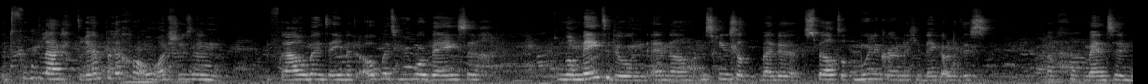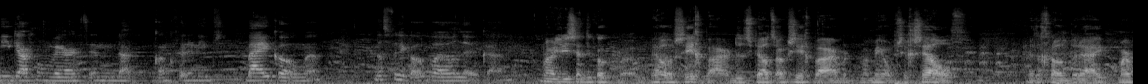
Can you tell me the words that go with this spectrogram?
het voelt laagdrempeliger om als je dus een vrouw bent en je bent ook met humor bezig, om dan mee te doen. En dan misschien is dat bij de speld wat moeilijker, omdat je denkt, oh, dat is een groep mensen die daar gewoon werkt en daar kan ik verder niet bij komen. Dat vind ik ook wel heel leuk aan. Maar jullie zijn natuurlijk ook wel zichtbaar. De speld is ook zichtbaar, maar- meer op zichzelf. Met een groot bereik. Maar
